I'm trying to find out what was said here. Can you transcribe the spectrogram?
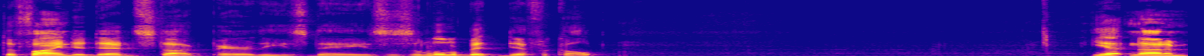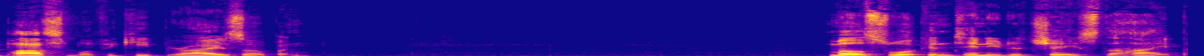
To find a dead stock pair these days is a little bit difficult, yet not impossible if you keep your eyes open. Most will continue to chase the hype.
